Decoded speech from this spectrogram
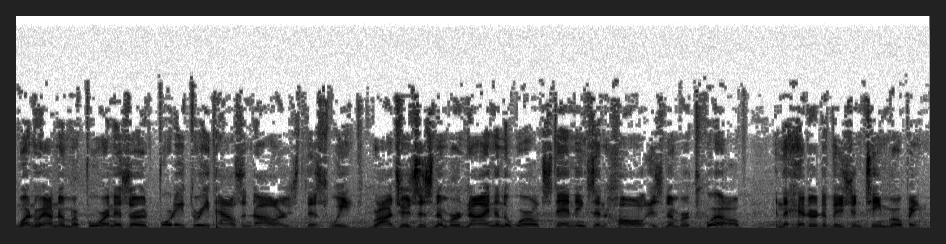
won round number four and has earned $43,000 this week. Rogers is number nine in the world standings and Hall is number 12 in the header division team roping.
